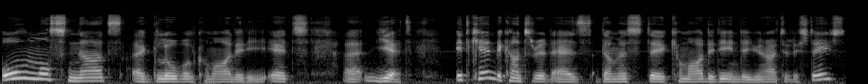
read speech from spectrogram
almost not a global commodity. It's uh, yet it can be considered as domestic commodity in the United States.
